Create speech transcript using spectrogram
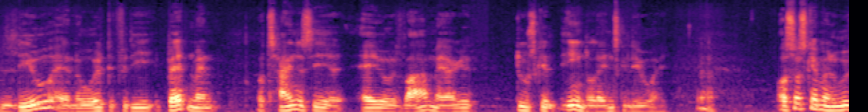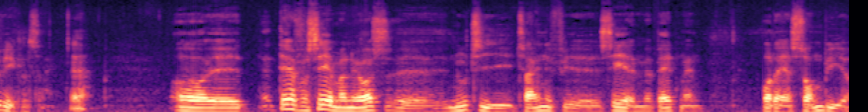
leve af noget, fordi Batman og tegneserier er jo et varemærke, du skal, en eller anden skal leve af. Ja. Og så skal man udvikle sig. Ja. Og øh, derfor ser man jo også øh, nutidige tegneserier med Batman, hvor der er zombier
